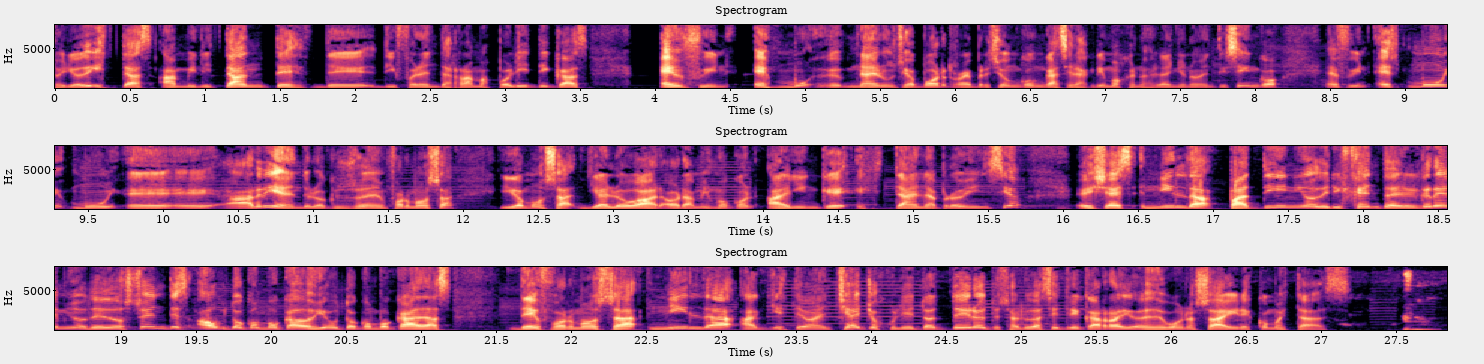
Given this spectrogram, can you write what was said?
periodistas, a militantes de diferentes ramas políticas. En fin, es una denuncia por represión con gases lacrimógenos del año 95. En fin, es muy, muy eh, eh, ardiente lo que sucede en Formosa. Y vamos a dialogar ahora mismo con alguien que está en la provincia. Ella es Nilda Patiño, dirigente del gremio de docentes autoconvocados y autoconvocadas de Formosa. Nilda, aquí Esteban Chacho, Julieta Otero, te saluda Cítrica Radio desde Buenos Aires. ¿Cómo estás? Hola,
